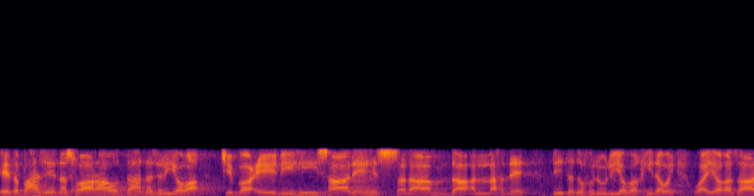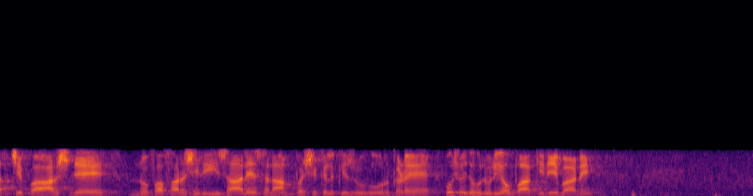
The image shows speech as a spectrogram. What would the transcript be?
اې د باز نسوارا او دا نظریه وا چې بعینه صالح السلام دا الله دې دې ته د حلول یو عقیده وای وای غزاد چې پارش دې نو ففرش دی عیسی علی السلام په شکل کې ظهور کړي او شوی د حلول یو پاک دې باندې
